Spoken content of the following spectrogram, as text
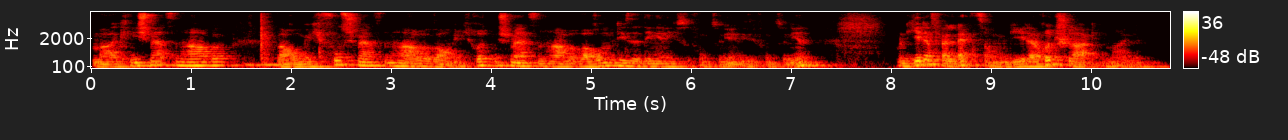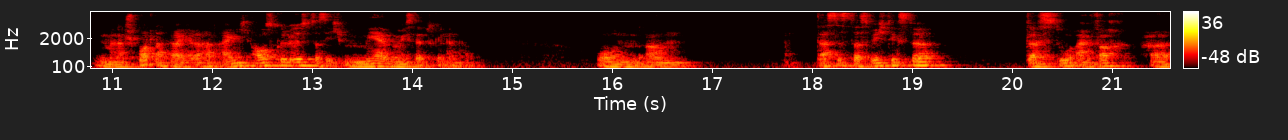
mal Knieschmerzen habe, warum ich Fußschmerzen habe, warum ich Rückenschmerzen habe, warum diese Dinge nicht so funktionieren, wie sie funktionieren. Und jede Verletzung, jeder Rückschlag in meinem in meiner Sportlerkarriere hat eigentlich ausgelöst, dass ich mehr über mich selbst gelernt habe. Und ähm, das ist das Wichtigste, dass du einfach äh,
